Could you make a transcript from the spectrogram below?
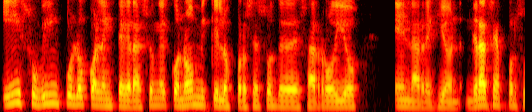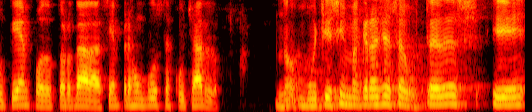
y su vínculo con la integración económica y los procesos de desarrollo en la región. Gracias por su tiempo, doctor Dada. Siempre es un gusto escucharlo. No, muchísimas gracias a ustedes y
